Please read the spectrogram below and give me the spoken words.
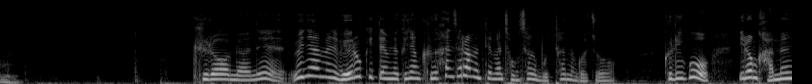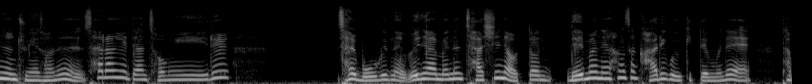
음. 그러면은 왜냐하면 외롭기 때문에 그냥 그 한 사람한테만 정착을 못하는 거죠. 그리고 이런 가면연 중에서는 사랑에 대한 정의를 잘 모르는 왜냐하면은 자신의 어떤 내면에 항상 가리고 있기 때문에 다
